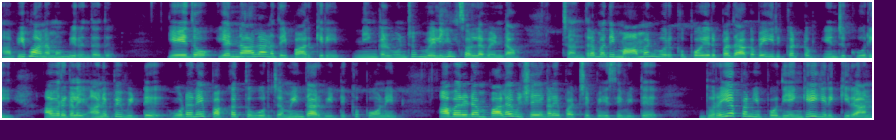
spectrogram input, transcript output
அபிமானமும் இருந்தது. ஏதோ என்னாலானதை பார்க்கிறேன். நீங்கள் ஒன்றும் வெளியில் சொல்ல வேண்டாம். சந்திரமதி மாமன் ஊருக்கு போயிருப்பதாகவே இருக்கட்டும் என்று கூறி அவர்களை அனுப்பிவிட்டு உடனே பக்கத்து ஊர் ஜமீன்தார் வீட்டுக்கு போனேன். அவரிடம் பல விஷயங்களை பற்றி பேசிவிட்டு துரையப்பன் இப்போது எங்கே இருக்கிறான்?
